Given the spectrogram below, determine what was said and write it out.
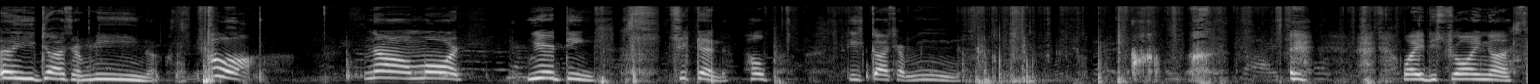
Uh, you guys are mean. Oh! No more weird things. Chicken, help. These guys are mean. Why are you destroying us?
